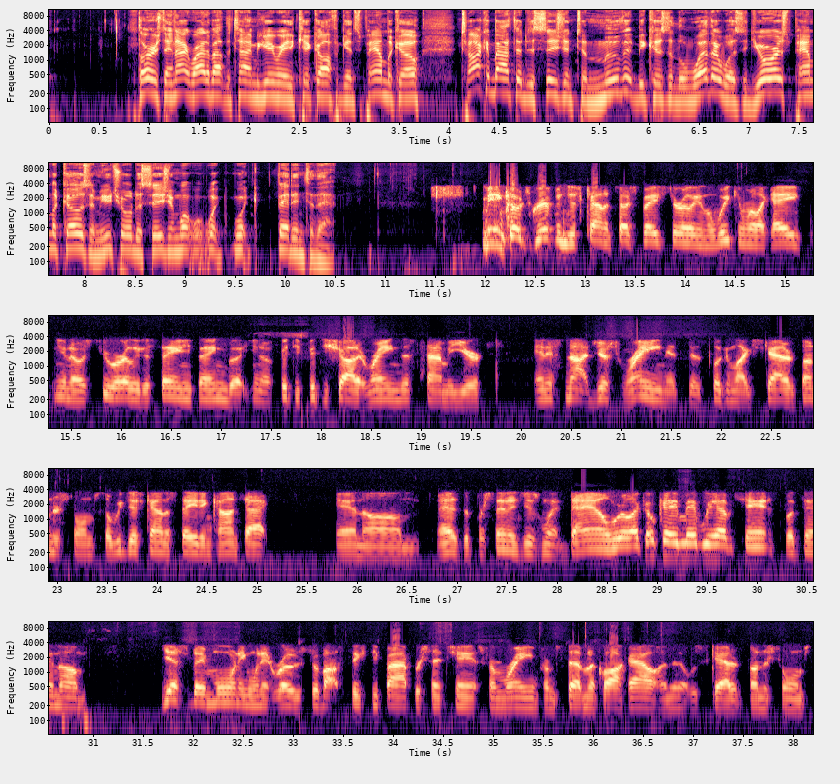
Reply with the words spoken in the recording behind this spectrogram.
Thursday night, right about the time you're getting ready to kick off against Pamlico. Talk about the decision to move it because of the weather. Was it yours, Pamlico's, a mutual decision? What what what fed into that? me and Coach Griffin just kind of touched base early in the week, and we're like, hey, you know, it's too early to say anything, but you know, 50-50 shot at rain this time of year, and it's not just rain; it's it's looking like scattered thunderstorms. So we just kind of stayed in contact, and um, as the percentages went down, we were like, okay, maybe we have a chance. But then um, yesterday morning, when it rose to about sixty-five percent chance from rain from seven o'clock out, and then it was scattered thunderstorms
